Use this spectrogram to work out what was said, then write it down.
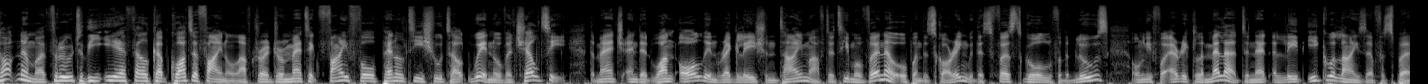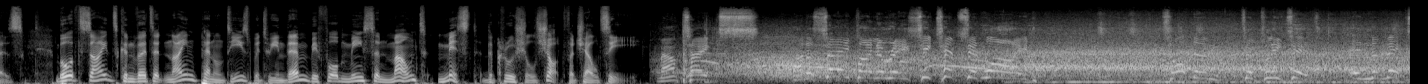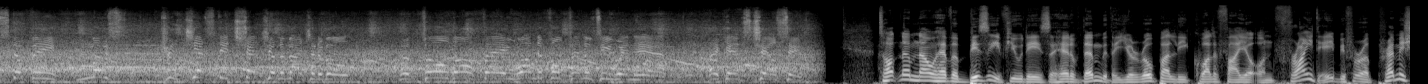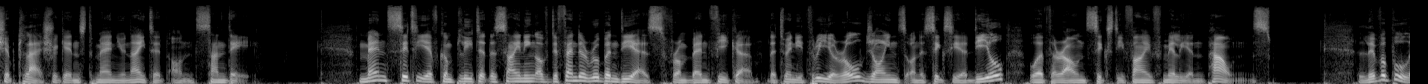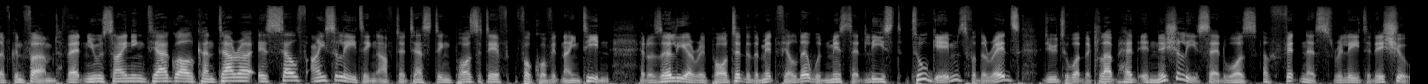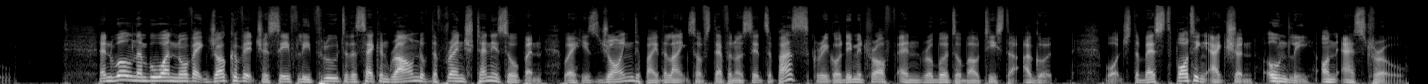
Tottenham are through to the EFL Cup quarter-final after a dramatic 5-4 penalty shootout win over Chelsea. The match ended 1-all in regulation time after Timo Werner opened the scoring with his first goal for the Blues, only for Erik Lamela to net a late equaliser for Spurs. Both sides converted nine penalties between them before Mason Mount missed the crucial shot for Chelsea. Mount takes and a save by Lloris. He tips it wide. Tottenham depleted in the midst of the most congested imaginable, have pulled off a wonderful penalty win here against Chelsea. Tottenham now have a busy few days ahead of them with a Europa League qualifier on Friday before a Premiership clash against Man United on Sunday. Man City have completed the signing of defender Ruben Dias from Benfica. The 23 year old joins on a six year deal worth around £65 million. Liverpool have confirmed that new signing Thiago Alcantara is self isolating after testing positive for COVID 19. It was earlier reported that the midfielder would miss at least two games for the Reds due to what the club had initially said was a fitness related issue. And world number one Novak Djokovic is safely through to the second round of the French Tennis Open, where he's joined by the likes of Stefanos Tsitsipas, Grigor Dimitrov, and Roberto Bautista Agut. Watch the best sporting action only on Astro.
